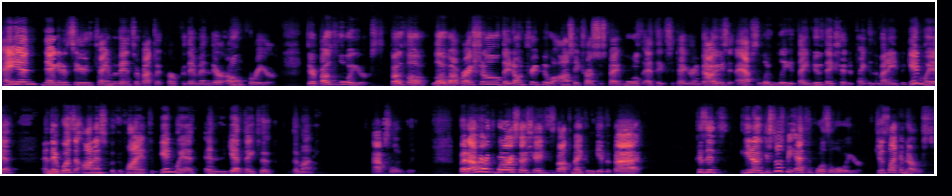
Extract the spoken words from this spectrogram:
and negative series of chain of events are about to occur for them in their own career. They're both lawyers, both low, low vibrational. They don't treat people honestly, trust, respect, morals, ethics, integrity, and values. And absolutely, if they knew they should have taken the money to begin with, and they wasn't honest with the client to begin with, and yet they took the money. Absolutely. But I heard the bar association is about to make them give it back because it's you know you're supposed to be ethical as a lawyer just like a nurse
